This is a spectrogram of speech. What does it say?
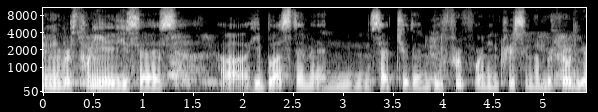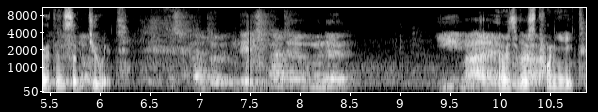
And in verse 28, he says, uh, He blessed them and said to them, Be fruitful and increase in number, fill the earth and subdue it. There's verse 28.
